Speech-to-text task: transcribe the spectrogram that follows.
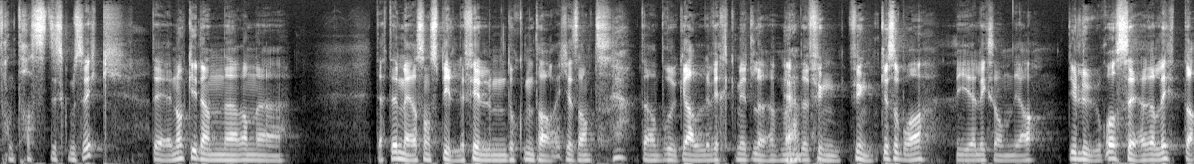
fantastisk musikk. det er nok i den der eh, Dette er mer sånn spillefilmdokumentar, ikke sant? Der bruker alle virkemidler, men Ja. det fun funker så bra. De er liksom, ja De lurer og ser litt, da.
